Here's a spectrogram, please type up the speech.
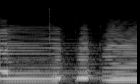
Música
